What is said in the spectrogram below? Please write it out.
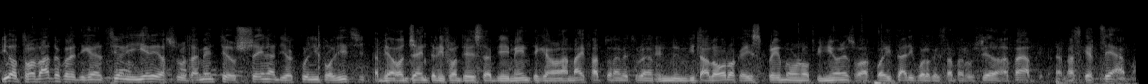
Io ho trovato quelle dichiarazioni ieri assolutamente oscene di alcuni politici, abbiamo gente di fronte agli stabilimenti che non ha mai fatto una vettura in vita loro, che esprimono un'opinione sulla qualità di quello che sta per uscire dalla fabbrica, ma scherziamo.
